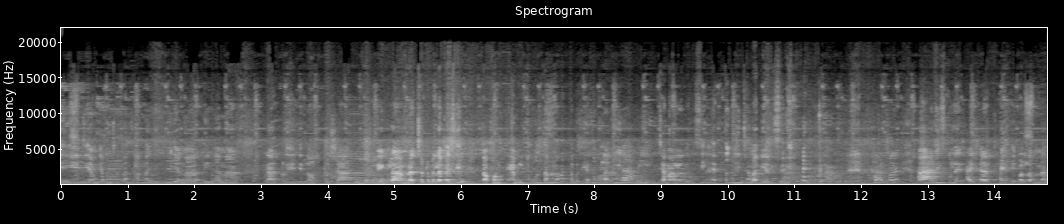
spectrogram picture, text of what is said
এই যে আমি যখন ছোট ছিলাম না যে দুই আনা তিন আনা তারপরে এই যে দশ পয়সা এগুলো আমরা ছোটবেলা পেয়েছি তখন আমি তো বুঝতাম না তারপরে এতগুলা নিয়ে আমি চানা দিয়েছি এতগুলি চানা দিয়েছি তারপরে আর স্কুলে আইসা খাইতে পারলাম না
